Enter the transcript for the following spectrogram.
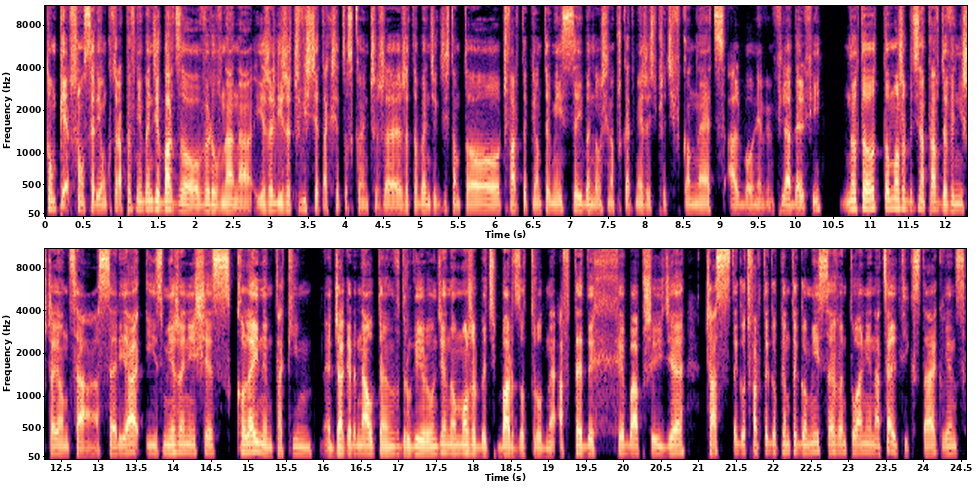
tą pierwszą serią, która pewnie będzie bardzo wyrównana, jeżeli rzeczywiście tak się to skończy, że, że to będzie gdzieś tam to czwarte, piąte miejsce i będą się na przykład mierzyć przeciwko Nets albo, nie wiem, Filadelfii, no to, to może być naprawdę wyniszczająca seria i zmierzenie się z kolejnym takim juggernautem w drugiej rundzie, no może być bardzo trudne, a wtedy chyba przyjdzie czas z tego czwartego, piątego miejsca ewentualnie na Celtics, tak? Więc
